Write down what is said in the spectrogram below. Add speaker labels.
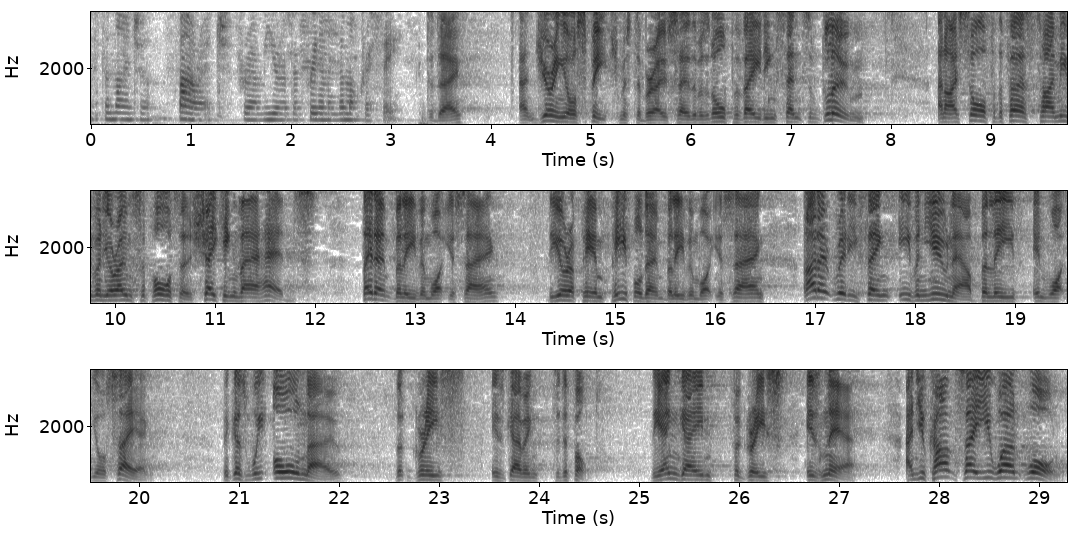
Speaker 1: Mr. Nigel Farage from Europe of Freedom and Democracy.
Speaker 2: today and during your speech mr barroso there was an all pervading sense of gloom and i saw for the first time even your own supporters shaking their heads. they do not believe in what you are saying the european people do not believe in what you are saying and i do not really think even you now believe in what you are saying because we all know that greece is going to default. the end game for greece is near and you cannot say you were not warned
